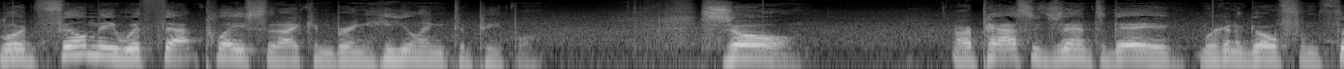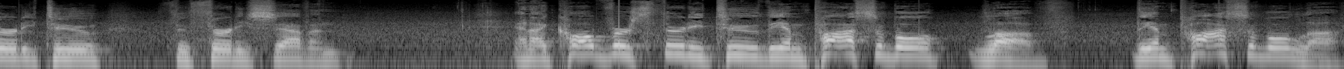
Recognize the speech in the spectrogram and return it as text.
Lord, fill me with that place that I can bring healing to people. So, our passage then today, we're going to go from 32 through 37. And I call verse 32 the impossible love. The impossible love.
